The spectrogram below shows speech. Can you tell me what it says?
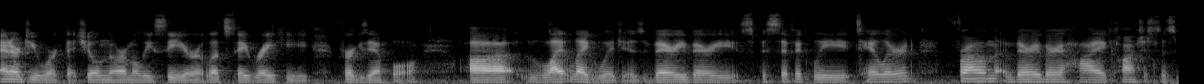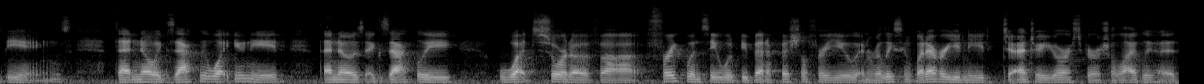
energy work that you'll normally see, or let's say Reiki, for example. Uh, light language is very, very specifically tailored from very, very high consciousness beings that know exactly what you need, that knows exactly what sort of uh, frequency would be beneficial for you in releasing whatever you need to enter your spiritual livelihood.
